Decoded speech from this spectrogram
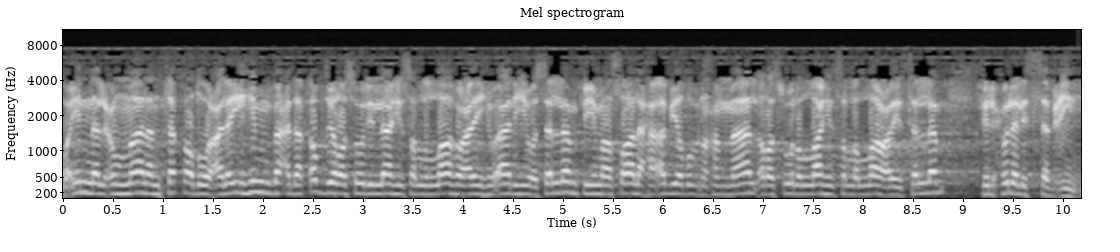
وإن العمال انتقضوا عليهم بعد قبض رسول الله صلى الله عليه وآله وسلم فيما صالح أبيض بن حمال رسول الله صلى الله عليه وسلم في الحلل السبعين.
